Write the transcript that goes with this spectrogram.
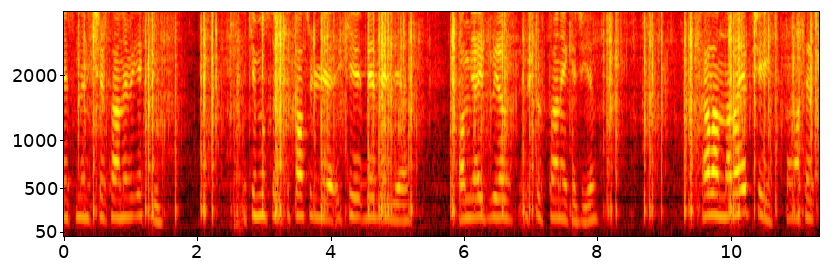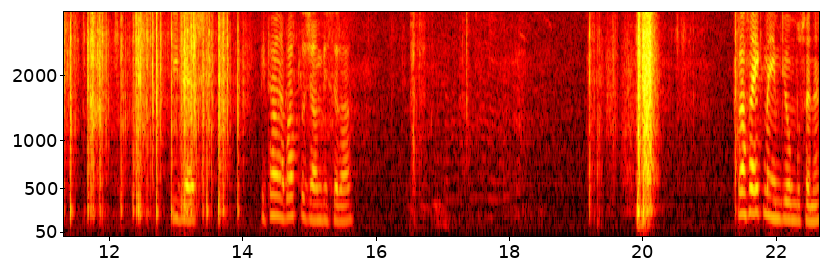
Hepsinden ikişer tane bir ekeyim. İki mısır, iki fasulye, iki bezelye. Bamyayı biraz 3-4 tane ekeceğim. Kalanlara hep şey domates. biber, bir tane patlıcan bir sıra. Pırasa ekmeğim diyorum bu sene.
